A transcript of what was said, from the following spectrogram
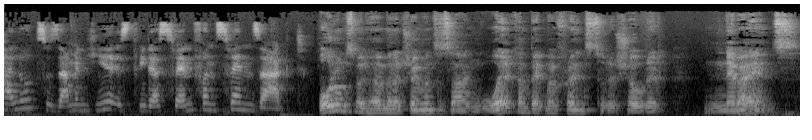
Hallo zusammen, hier ist wieder Sven von Sven sagt. Oder um es mit Hermann German zu sagen, Welcome back my friends to the show that never ends.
